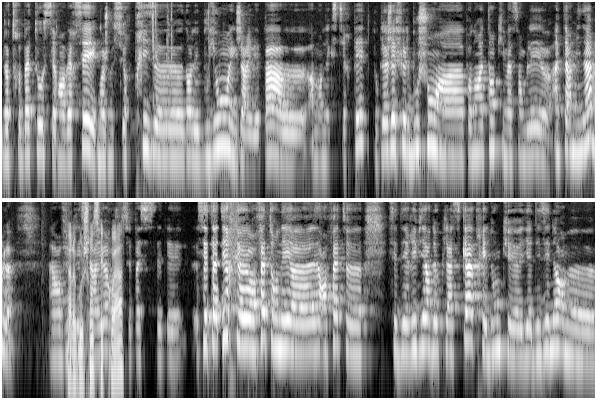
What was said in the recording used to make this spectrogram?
notre bateau s'est renversé et que moi je me suis reprise euh, dans les bouillons et que j'arrivais pas à m'en extirper. Donc là j'ai fait le bouchon pendant un temps qui m'a semblé interminable. Alors, Faire le bouchon, c'est quoi C'est-à-dire que en fait, on est, en fait, c'est des rivières de classe 4 et donc il y a des énormes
